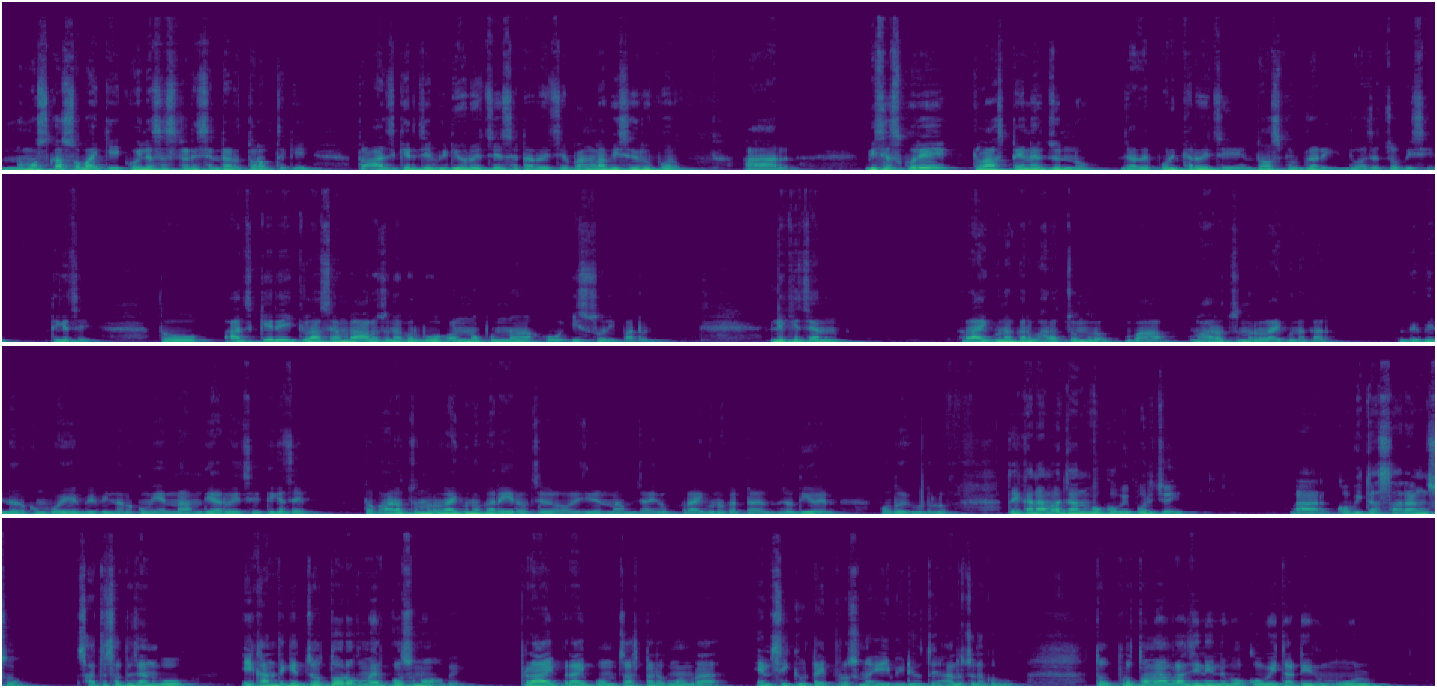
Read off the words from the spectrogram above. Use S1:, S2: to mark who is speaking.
S1: নমস্কার সবাইকে, কৈলাস স্টাডি সেন্টারের তরফ থেকে। তো আজকের যে ভিডিও রয়েছে, সেটা রয়েছে বাংলা বিষয়ের উপর। আর বিশেষ করে ক্লাস টেনের জন্য যাদের পরীক্ষা রয়েছে দশ ফেব্রুয়ারি দু হাজার চব্বিশে, ঠিক আছে? তো আজকের এই ক্লাসে আমরা আলোচনা করব অন্নপূর্ণা ও ঈশ্বরী পাটনি। লিখেছেন রায়গুণাকার ভারতচন্দ্র বা ভারতচন্দ্র রায়গুণাকার। বিভিন্ন রকম বইয়ে বিভিন্ন রকম এর নাম দেওয়া রয়েছে, ঠিক আছে? তো ভারতচন্দ্র রায়গুণাকার এর হচ্ছে অরিজিনের নাম যাই হোক রায়গুণাকারটা যদিও এর পদবি বদলো। তো এখানে আমরা জানব কবি পরিচয় আর কবিতা সারাংশ। সাথে সাথে জানব এখান থেকে যত রকমের প্রশ্ন হবে, প্রায় প্রায় পঞ্চাশটা রকম আমরা এমসিকিউ টাইপ প্রশ্ন এই ভিডিওতে আলোচনা করব। তো প্রথমে আমরা জেনে নেব কবিতাটির মূল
